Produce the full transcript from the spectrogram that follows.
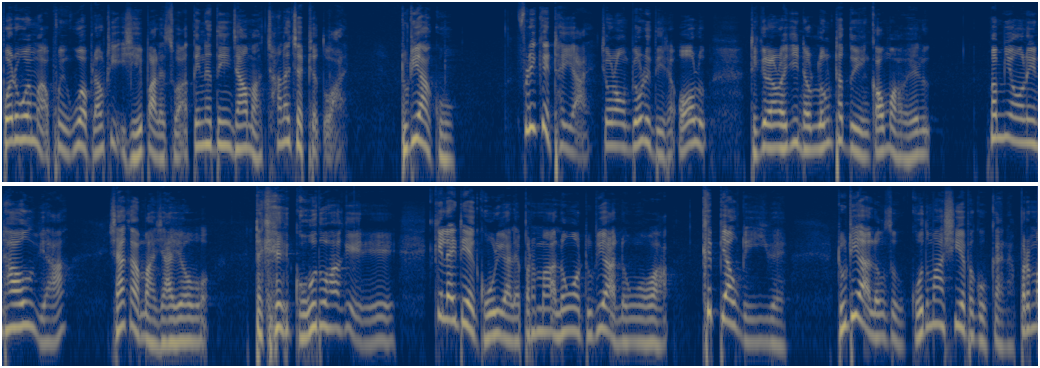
ပွဲတစ်ပွဲမှာအဖွင့်ကိုကဘယ်လောက်ထိအရေးပါလဲဆိုတာအသင်းနဲ့အသင်းကြားမှာခြားလက်ချက်ဖြစ်သွားတယ်ဒုတိယကို free kick ထိတ်ရတယ်ကျွန်တော်ပြောနေသေးတယ်အော်လို့ Declan Rice ကြီးနောက်လုံးထပ်သွင်းကောင်းပါပဲလို့မမျော်လင့်ထားဘူးဗျာရကမှရာရောပေါ့တကယ်ဂိုးသွားခဲ့တယ်ကိလိုက်တဲ့ဂိုးတွေကလည်းပထမအလုံးရောဒုတိယအလုံးရောကခစ်ပြောက်နေကြီးပဲ ဒုတိယအလုံးဆိုဂိုးသမားရှိရဲ့ဘက်ကိုကန်တာပထမ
